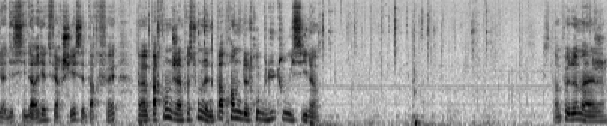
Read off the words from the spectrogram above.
Il a décidé d'arrêter de faire chier, c'est parfait. Euh, par contre, j'ai l'impression de ne pas prendre de troupes du tout ici, là. C'est un peu dommage.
